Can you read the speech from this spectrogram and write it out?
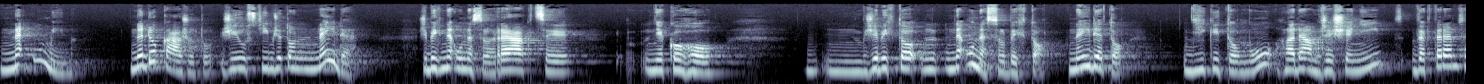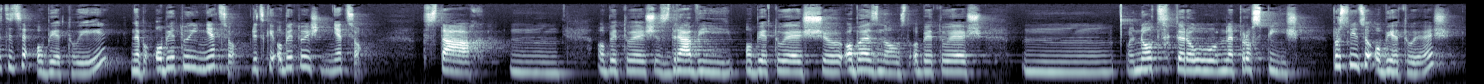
neumím. Nedokážu to. Žiju s tím, že to nejde. Že bych neunesl reakci někoho, že bych to, neunesl bych to. Nejde to. Díky tomu hledám řešení, ve kterém se sice obětuji, nebo obětuji něco. Vždycky obětuješ něco. Vztah, mm, obětuješ zdraví, obětuješ eh, obeznost, obětuješ mm, noc, kterou neprospíš. Prostě něco obětuješ,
